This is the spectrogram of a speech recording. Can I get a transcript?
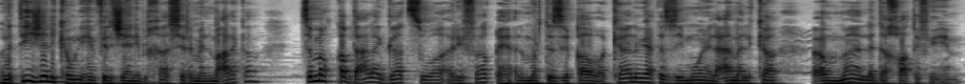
ونتيجة لكونهم في الجانب الخاسر من المعركة تم القبض على غاتس ورفاقه المرتزقة وكانوا يعتزمون العمل كعمال لدى خاطفهم.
